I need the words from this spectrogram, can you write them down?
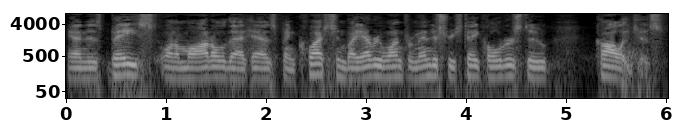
and is based on a model that has been questioned by everyone from industry stakeholders to colleges.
